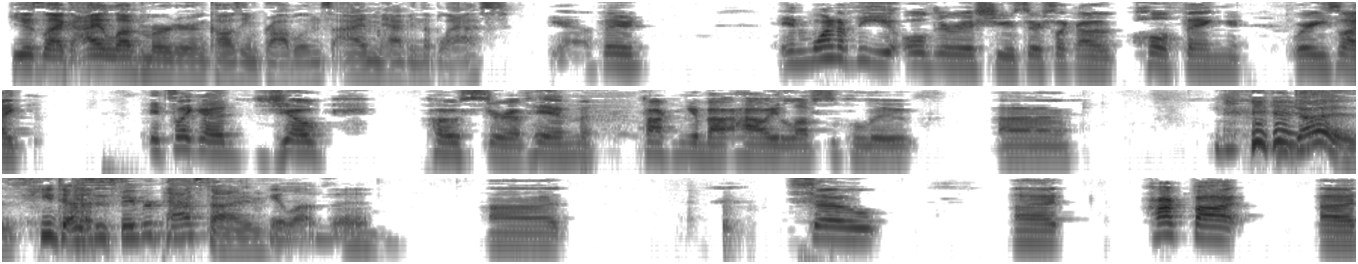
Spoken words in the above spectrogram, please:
He is like, I love murder and causing problems. I'm having the blast. Yeah, there. In one of the older issues, there's like a whole thing where he's like, it's like a joke poster of him talking about how he loves to pollute. Uh, He does. He does. It's his favorite pastime. he loves it. uh, so, uh, Crocbot, uh,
